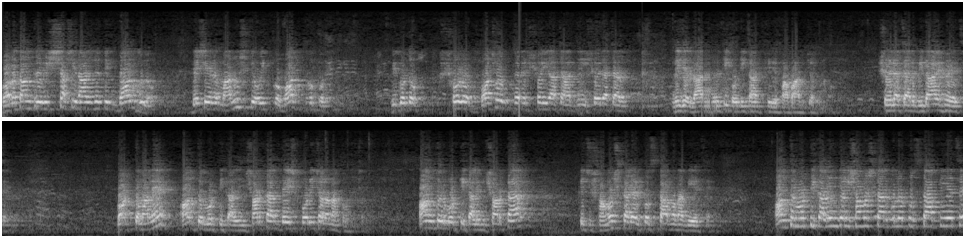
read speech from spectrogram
গণতন্ত্রে বিশ্বাসী রাজনৈতিক দলগুলো দেশের মানুষকে ঐক্যবদ্ধ করে বিগত ষোলো বছর ধরে স্বৈরাচার যে স্বৈরাচার নিজের রাজনৈতিক অধিকার ফিরে পাবার জন্য। স্বৈরাচার বিদায় হয়েছে। বর্তমানে অন্তর্বর্তীকালীন সরকার দেশ পরিচালনা করছে। অন্তর্বর্তীকালীন সরকার কিছু সংস্কারের প্রস্তাবনা দিয়েছে। অন্তর্বর্তীকালীন যে সংস্কারগুলোর প্রস্তাব দিয়েছে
